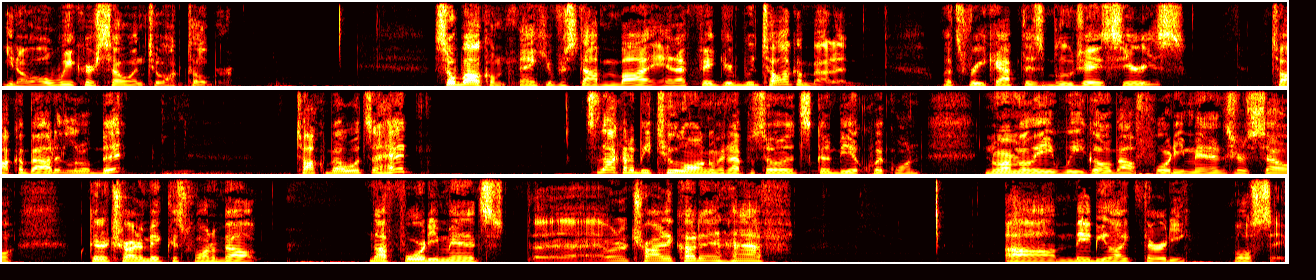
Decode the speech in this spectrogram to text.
you know, a week or so into October. So, welcome. Thank you for stopping by, and I figured we'd talk about it. Let's recap this Blue Jays series, talk about it a little bit, talk about what's ahead. It's not going to be too long of an episode, it's going to be a quick one. Normally, we go about 40 minutes or so gonna try to make this one about not 40 minutes. Uh, I'm gonna try to cut it in half. Uh, maybe like 30. We'll see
